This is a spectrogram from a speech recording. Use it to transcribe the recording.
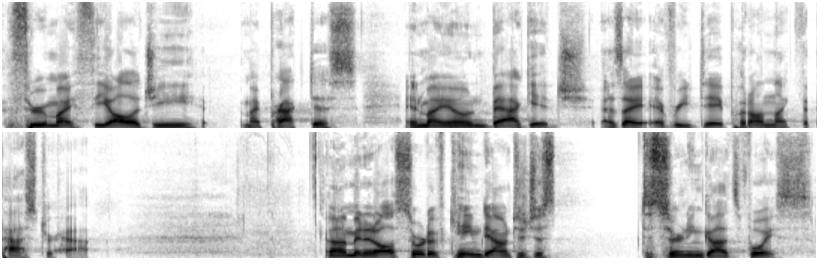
through my theology, my practice, and my own baggage as I every day put on like the pastor hat. Um, and it all sort of came down to just discerning God's voice.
